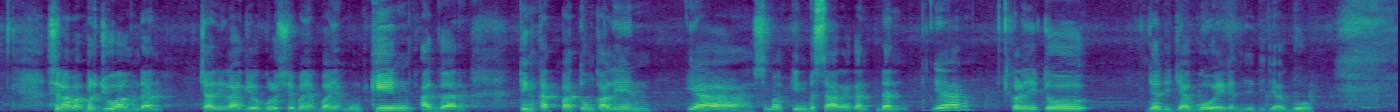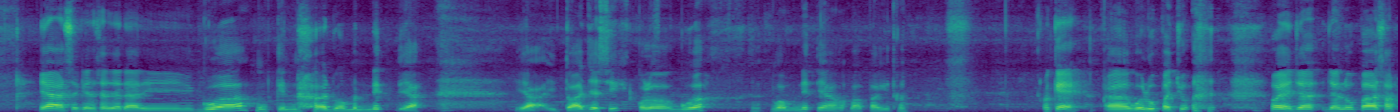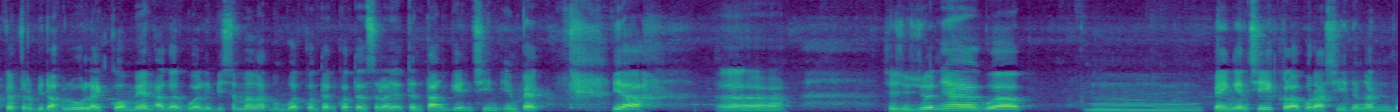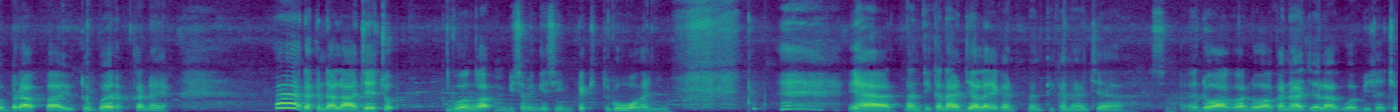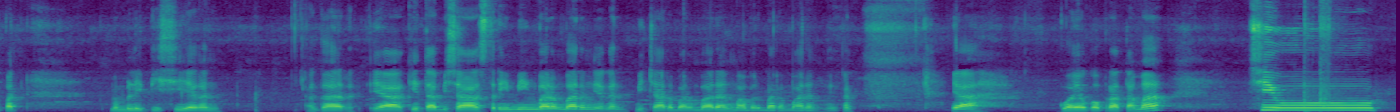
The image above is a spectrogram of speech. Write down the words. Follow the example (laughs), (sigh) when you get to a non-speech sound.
Selamat berjuang dan carilah geokulus sebanyak-banyak mungkin agar tingkat patung kalian ya semakin besar ya kan? Dan ya kalian itu jadi jago ya kan? Jadi jago. Ya sekian saja dari gua. Mungkin (laughs) dua menit ya. Ya itu aja sih kalau gua. Dua menit ya nggak apa-apa gitu kan. Oke, okay, uh, gue lupa cu. (laughs) oh ya, jangan, jangan lupa subscribe terlebih dahulu, like, komen agar gue lebih semangat membuat konten-konten selanjutnya tentang Genshin Impact. Ya, uh, sejujurnya gue hmm, pengen sih kolaborasi dengan beberapa youtuber karena ya ah, ada kendala aja cuk. Gue nggak bisa main impact itu doang anjing. (laughs) Ya nantikan aja lah ya kan. Nantikan aja. Doakan doakan aja lah gue bisa cepat membeli PC ya kan. Agar ya kita bisa streaming bareng-bareng ya kan. Bicara bareng-bareng mabar bareng-bareng ya kan. Ya Gua Yogo Pratama. See you.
